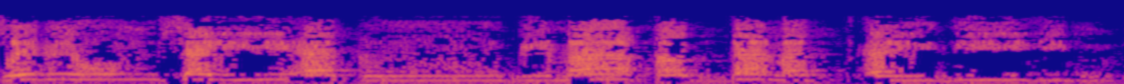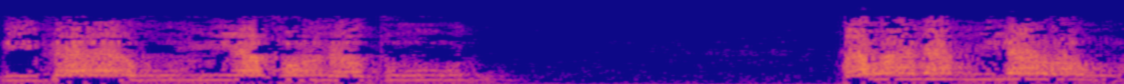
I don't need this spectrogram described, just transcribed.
تُصِبْهُمْ سَيِّئَةٌ بِمَا قَدَّمَتْ أَيْدِيهِمْ إِذَا هُمْ يَقْنَطُونَ. أَوَلَمْ يَرَوْا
